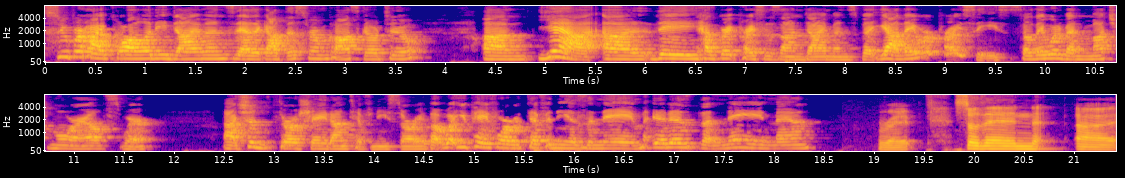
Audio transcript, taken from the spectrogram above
super high quality diamonds. Yeah, they got this from Costco too. Um, yeah, uh, they have great prices on diamonds, but yeah, they were pricey. So they would have been much more elsewhere. I shouldn't throw shade on Tiffany, sorry, but what you pay for with Tiffany is the name. It is the name, man. Right. So then, uh,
